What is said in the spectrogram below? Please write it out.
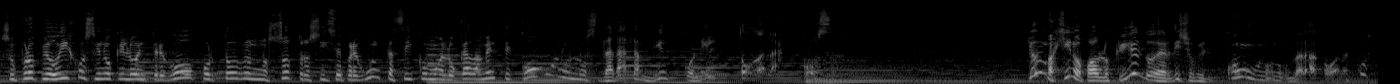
su propio Hijo, sino que lo entregó por todos nosotros. Y se pregunta así como alocadamente, ¿cómo no nos dará también con Él todas las cosas? Yo me imagino a Pablo escribiendo de haber dicho, pero ¿cómo no nos dará todas las cosas?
